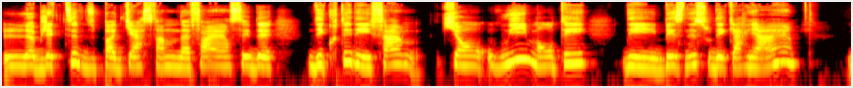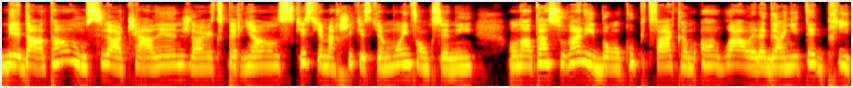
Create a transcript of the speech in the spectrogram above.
l'objectif du podcast Femmes fer, c'est de d'écouter des femmes qui ont, oui, monté des business ou des carrières, mais d'entendre aussi leur challenge, leur expérience, qu'est-ce qui a marché, qu'est-ce qui a moins fonctionné. On entend souvent les bons coups de faire comme oh wow, elle a gagné tel prix,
